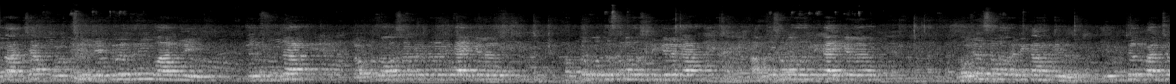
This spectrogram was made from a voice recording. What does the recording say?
स्वतःच्या पोटचे लेकर जरी मारले तरी सुद्धा डॉक्टर बाबासाहेब आंबेडकरांनी काय केलं? फक्त बौद्ध समाजासाठी केलं का? आमच्या समाजासाठी काय केलं? बहुजन समाजासाठी काम केलं. ते विठ्ठल पाचशे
